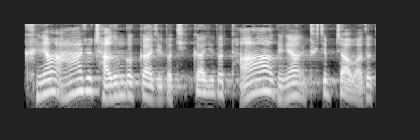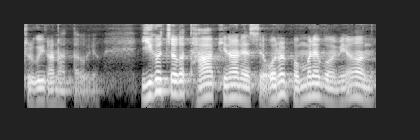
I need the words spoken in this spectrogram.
그냥 아주 작은 것까지도 티까지도 다 그냥 트집 잡아도 들고 일어났다고요. 이것저것 다 비난했어요. 오늘 본문에 보면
